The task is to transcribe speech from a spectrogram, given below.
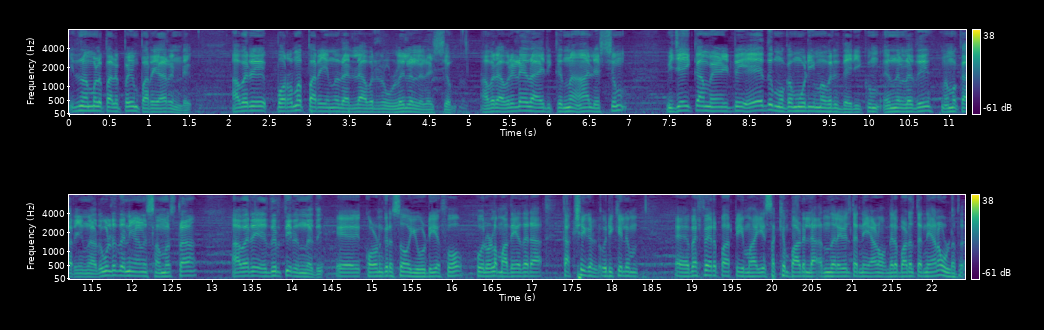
ഇത് നമ്മൾ പലപ്പോഴും പറയാറുണ്ട്. അവർ പുറമെ പറയുന്നതല്ല അവരുടെ ഉള്ളിലുള്ള ലക്ഷ്യം. അവർ അവരുടേതായിരിക്കുന്ന ആ ലക്ഷ്യം വിജയിക്കാൻ വേണ്ടിയിട്ട് ഏത് മുഖമൂടിയും അവർ ധരിക്കും എന്നുള്ളത് നമുക്കറിയുന്നത്. അതുകൊണ്ട് തന്നെയാണ് സമസ്ത അവരെ എതിർത്തിരുന്നത്. കോൺഗ്രസോ യു ഡി എഫോ പോലുള്ള മതേതര കക്ഷികൾ ഒരിക്കലും വെൽഫെയർ പാർട്ടിയുമായി സഖ്യം പാടില്ല എന്ന നിലയിൽ തന്നെയാണോ നിലപാടിൽ തന്നെയാണോ ഉള്ളത്?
